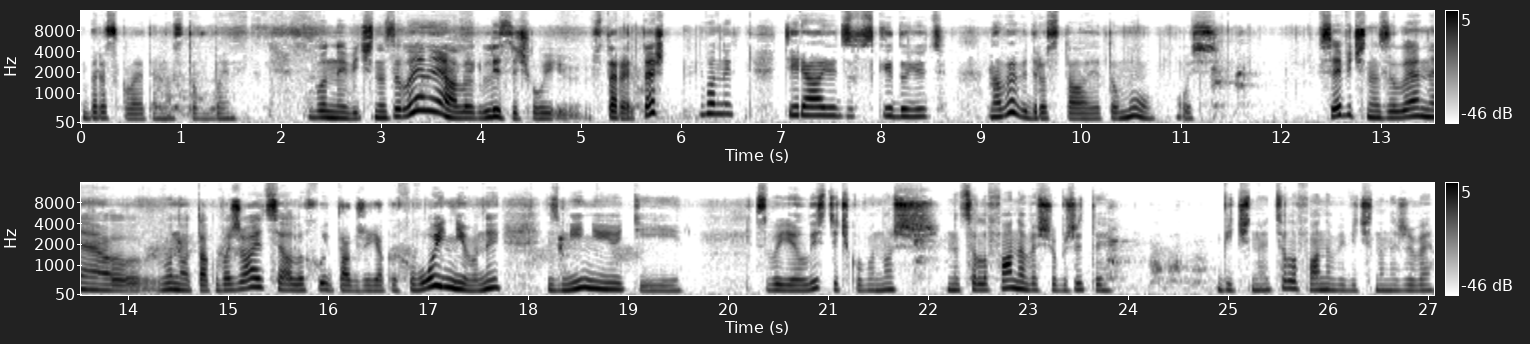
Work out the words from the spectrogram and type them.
бересклети на стовби. Вони вічно зелені, але лісочко старе теж вони тіряють, скидують. Нове відростає, тому ось все вічно зелене, воно так вважається, але так же, як і хвойні, вони змінюють і своє листячко, воно ж не целофанове, щоб жити вічно. І целофанове вічно не живе.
